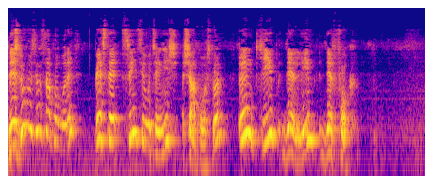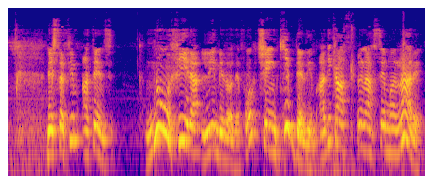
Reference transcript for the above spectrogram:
Deci Duhul Sfânt s-a pogorât peste Sfinții Ucenici și Apostoli în chip de limb de foc. Deci să fim atenți. Nu în firea limbilor de foc, ci în chip de limb, adică în asemănare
